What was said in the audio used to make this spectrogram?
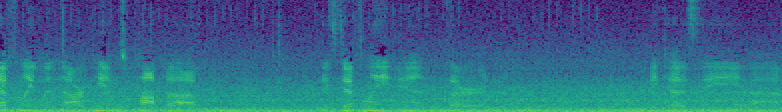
Definitely when the RPMs pop up, it's definitely in third because the uh,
